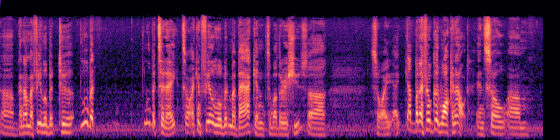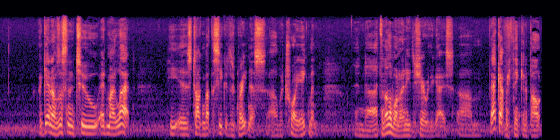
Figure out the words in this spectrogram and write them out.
Uh, been on my feet a little bit too a little bit a little bit today, so I can feel a little bit in my back and some other issues. Uh, so I, I, but I feel good walking out. And so, um, again, I was listening to Ed Mylett. He is talking about the secrets of greatness uh, with Troy Aikman. And uh, that's another one I need to share with you guys. Um, that got me thinking about,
